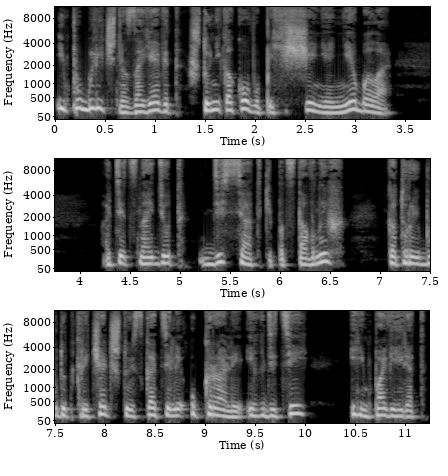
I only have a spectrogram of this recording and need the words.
и публично заявит, что никакого похищения не было, отец найдет десятки подставных, которые будут кричать, что искатели украли их детей, и им поверят.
